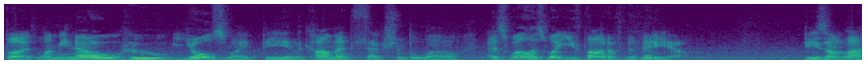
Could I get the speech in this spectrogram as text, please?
but let me know who yours might be in the comments section below, as well as what you thought of the video. Vi sont la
